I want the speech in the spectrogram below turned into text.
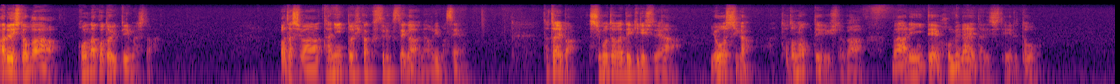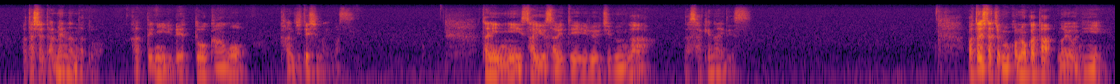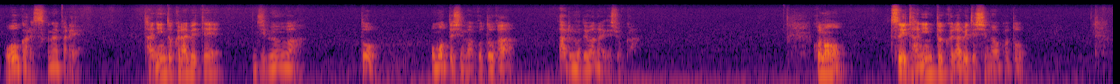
ある人がこんなことを言っていました。私は他人と比較する癖が治りません。例えば仕事ができる人や容姿が整っている人が周りにいて褒められたりしていると私はダメなんだと勝手に劣等感を感じてしまいます。他人に左右されている自分が情けないです。私たちもこの方のように多かれ少なかれ他人と比べて自分はと思ってしまうことがあるのではないでしょうか。このつい他人と比べてしまうこと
